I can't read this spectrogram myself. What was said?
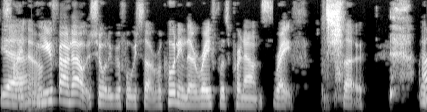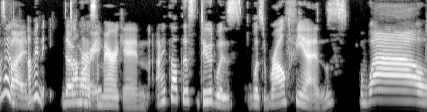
Yeah, you found out shortly before we started recording that Rafe was pronounced Rafe, so it's I'm an, fine. I'm an Don't dumbass worry. American. I thought this dude was was Ralph Fiennes. Wow,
